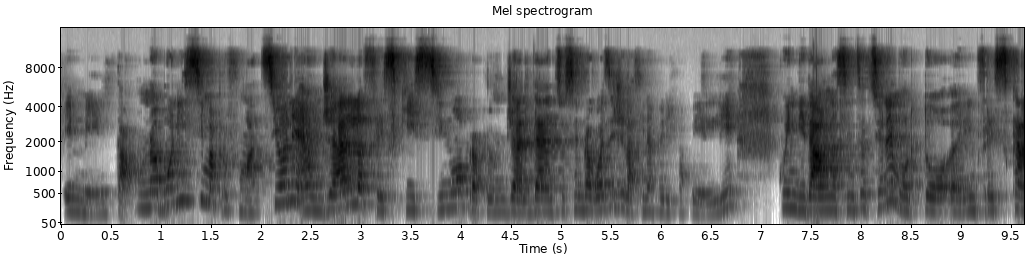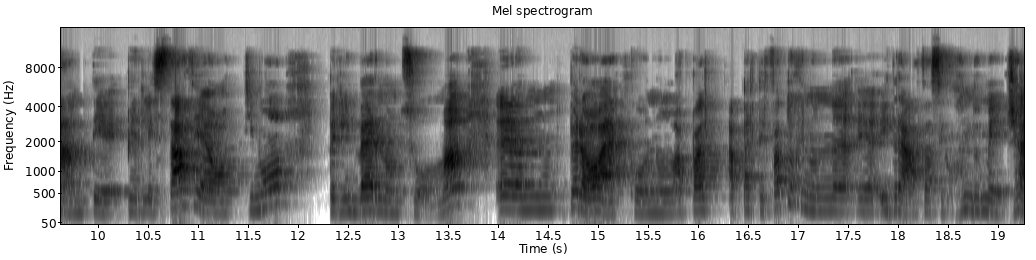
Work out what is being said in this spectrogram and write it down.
e menta. Una buonissima profumazione è un gel freschissimo proprio un gel denso sembra quasi gelatina per i capelli quindi dà una sensazione molto eh, rinfrescante. Per l'estate è ottimo per l'inverno insomma, ehm, però ecco, no, a, pa a, parte il fatto che non eh, idrata secondo me, cioè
